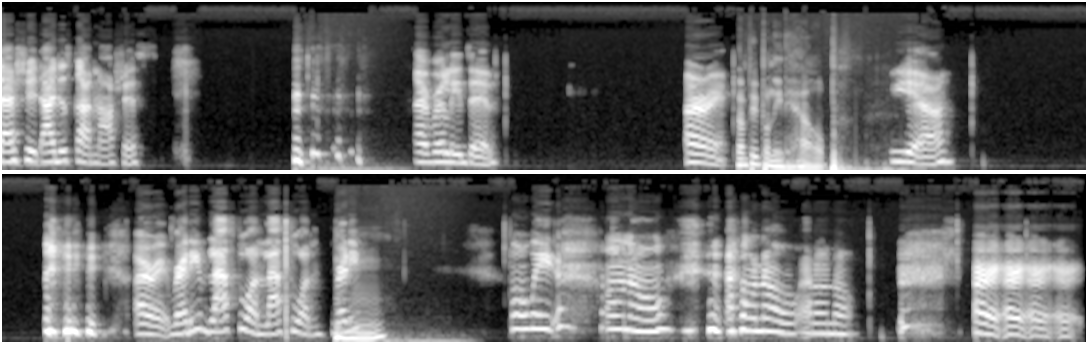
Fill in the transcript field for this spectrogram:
That shit, I just got nauseous. I really did. All right. Some people need help. Yeah. All right. Ready? Last one. Last one. Ready? Mhm. Oh, wait. Oh, no. I don't know. I don't know. All right. All right. All right. All right.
